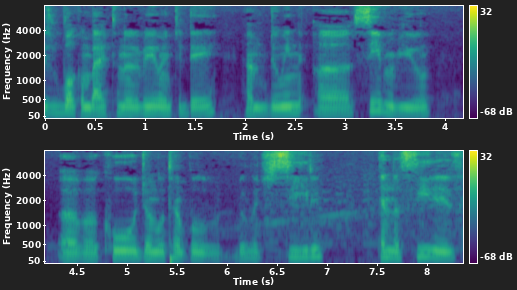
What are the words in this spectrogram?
welcome back to another video and today I'm doing a seed review of a cool jungle temple village seed and the seed is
